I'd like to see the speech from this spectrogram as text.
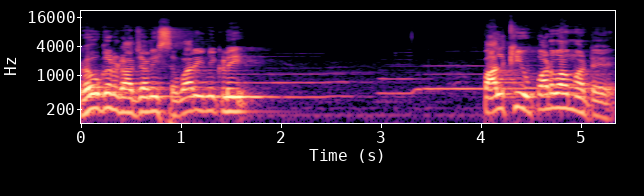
રવગણ રાજાની સવારી નીકળી. પાલખી ઉપાડવા માટે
